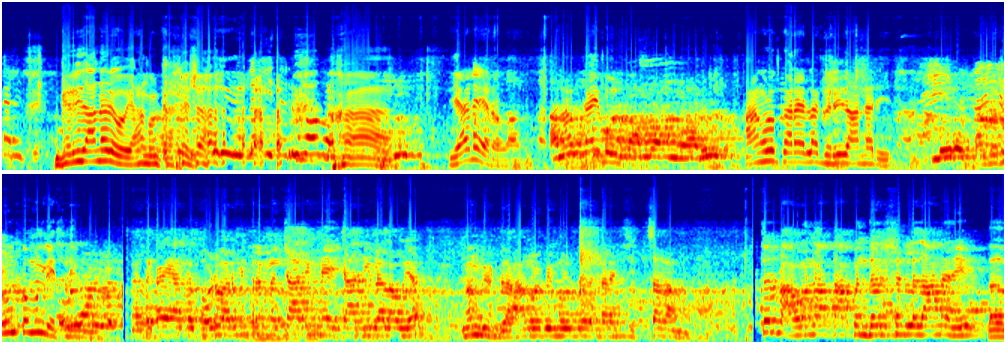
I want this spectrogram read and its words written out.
करायचं. घरी जाणार आहे होय आंघोळ करायला. हा. या नाही राव. काय बोलतो? आंघोळ करायला घरी जाणार आहे. रूम कमून घेतली. आता काय आता थोडंफार मित्रांनो चार्जिंग नाही चार्जिंगला लावूया. मग भेटूया. आंघोळ बिंघोळ करायची. चला मग. तर भावांना आता आपण दर्शनला जाणार आहे. तर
